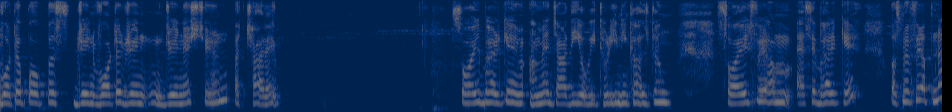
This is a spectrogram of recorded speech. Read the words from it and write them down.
water purpose drain water drain drainage अच्छा रहे। सॉइल भर के हमें ज़्यादा होगी, थोड़ी निकालता हूँ। सॉइल फिर हम ऐसे भर के उसमें फिर अपना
